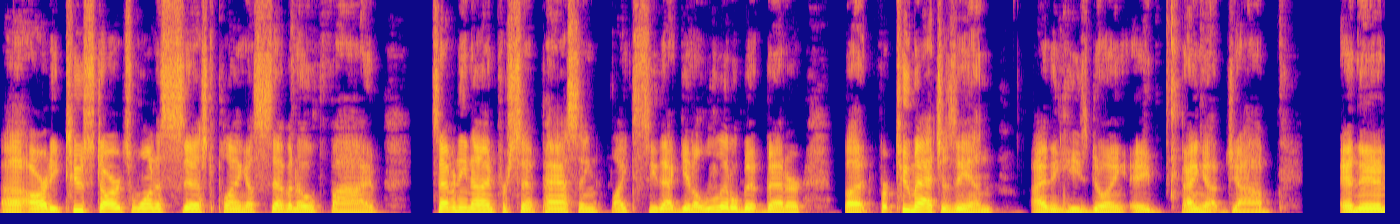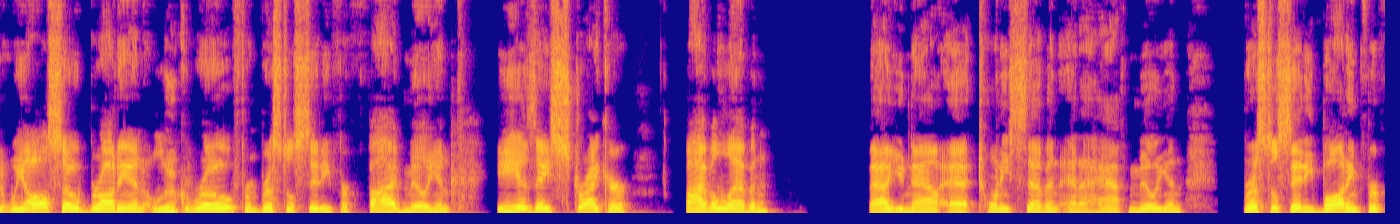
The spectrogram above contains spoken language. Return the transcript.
Uh, already two starts, one assist, playing a 705, 79% passing. Like to see that get a little bit better, but for two matches in, I think he's doing a bang up job. And then we also brought in Luke Rowe from Bristol City for five million. He is a striker, 5'11, value now at 27 and a half million. Bristol City bought him for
